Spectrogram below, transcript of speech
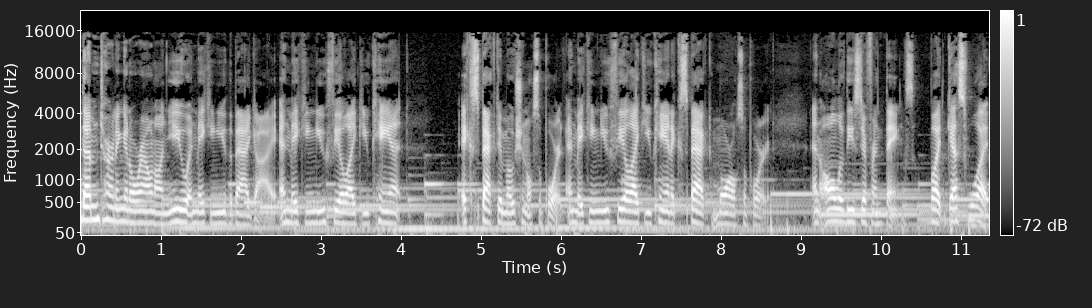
them turning it around on you and making you the bad guy and making you feel like you can't expect emotional support and making you feel like you can't expect moral support and all of these different things. But guess what?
